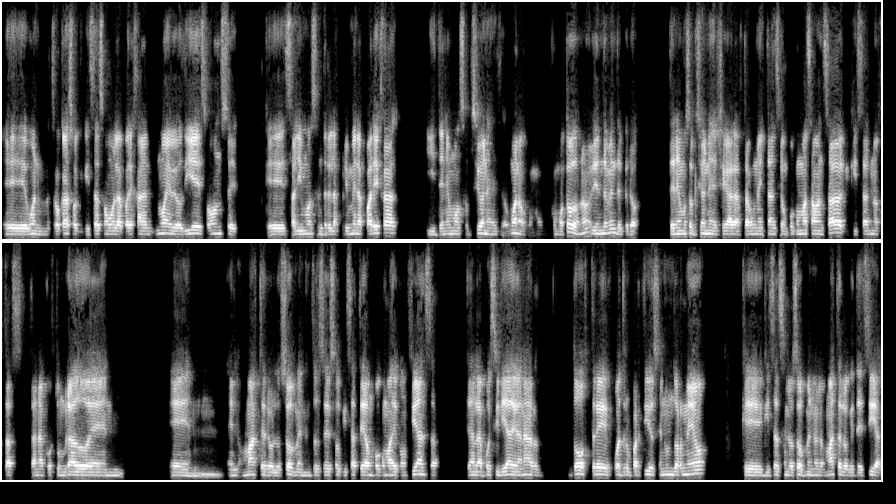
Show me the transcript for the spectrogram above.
eh, bueno, en nuestro caso, que quizás somos la pareja 9 o 10 o 11, que salimos entre las primeras parejas y tenemos opciones, bueno, como, como todos, ¿no? Evidentemente, pero tenemos opciones de llegar hasta una instancia un poco más avanzada que quizás no estás tan acostumbrado en, en, los Master o los Open. Entonces, eso quizás te da un poco más de confianza, te dan la posibilidad de ganar dos, tres, cuatro partidos en un torneo, que quizás en los Open o los Masters, lo que te decía,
